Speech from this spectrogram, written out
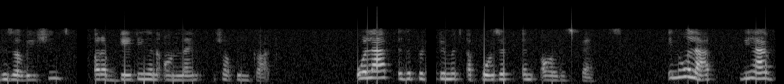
reservations or updating an online shopping cart. OLAP is a pretty much opposite in all respects. In OLAP, we have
